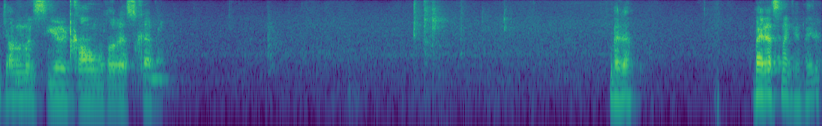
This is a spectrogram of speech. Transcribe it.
জন্মের সিগারেট খাওয়া মতো আজকে আমি। বেরা বেরাস না কে বেরা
